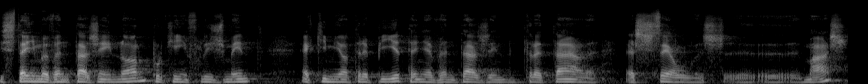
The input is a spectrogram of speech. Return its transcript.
Isso tem uma vantagem enorme, porque infelizmente a quimioterapia tem a vantagem de tratar as células uh, más,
